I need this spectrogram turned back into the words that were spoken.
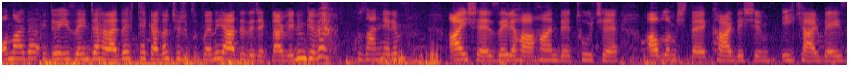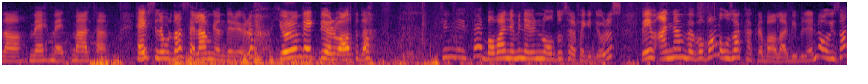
Onlar da videoyu izleyince herhalde tekrardan çocukluklarını yad edecekler benim gibi. Kuzenlerim Ayşe, Zeliha, Hande, Tuğçe, ablam işte, kardeşim, İlker, Beyza, Mehmet, Meltem. Hepsine buradan selam gönderiyorum. Yorum bekliyorum altıda. Şimdi ise babaannemin evinin olduğu tarafa gidiyoruz. Benim annem ve babam uzak akrabalar birbirlerine. O yüzden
